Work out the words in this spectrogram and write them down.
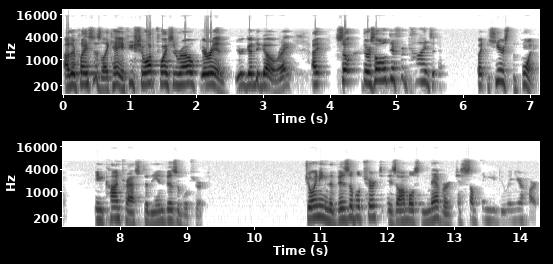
Other places, like, hey, if you show up twice in a row, you're in. You're good to go, right? I, so there's all different kinds. Of, but here's the point in contrast to the invisible church. Joining the visible church is almost never just something you do in your heart.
